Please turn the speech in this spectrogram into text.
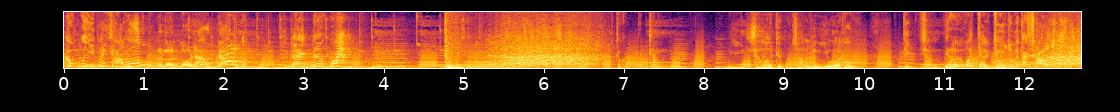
Không có gì phải sợ hết. Nó lên gối đá không chết. Ê, đưa khoan Trời cái thằng Bị sợ thì cũng sợ vừa vừa thôi Chứ sợ dở quá trời chưa cho người ta sợ nữa chứ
